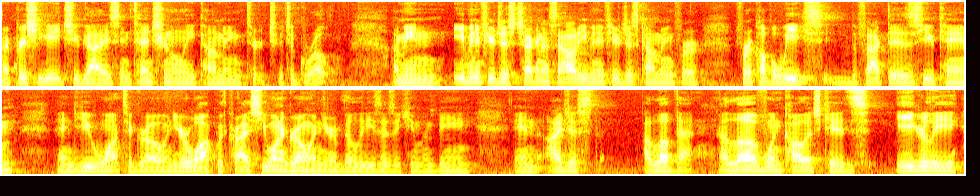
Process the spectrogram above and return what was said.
I appreciate you guys intentionally coming to, to, to grow. I mean, even if you're just checking us out, even if you're just coming for for a couple weeks. The fact is, you came and you want to grow in your walk with Christ. You want to grow in your abilities as a human being. And I just, I love that. I love when college kids eagerly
